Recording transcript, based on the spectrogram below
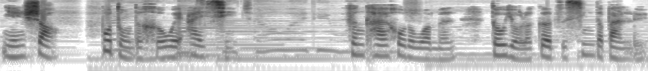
年少，不懂得何为爱情。分开后的我们，都有了各自新的伴侣。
